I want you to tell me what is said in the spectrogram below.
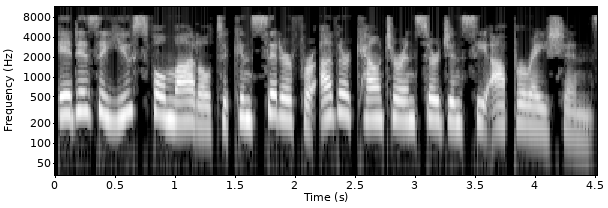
It is a useful model to consider for other counterinsurgency operations.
